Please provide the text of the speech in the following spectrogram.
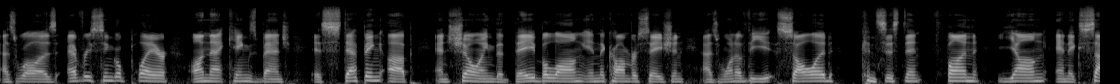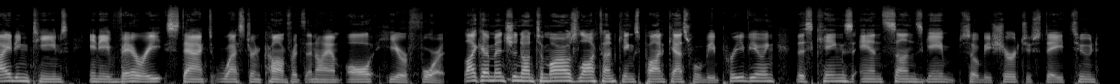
as well as every single player on that Kings bench, is stepping up and showing that they belong in the conversation as one of the solid consistent, fun, young, and exciting teams in a very stacked Western Conference, and I am all here for it. Like I mentioned on tomorrow's Locked On Kings podcast, we'll be previewing this Kings and Suns game, so be sure to stay tuned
